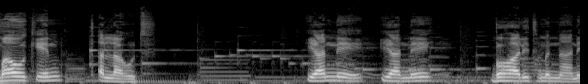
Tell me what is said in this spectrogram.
ማወቄን ጠላሁት። ያኔ ያኔ በኋሊት ምናኔ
